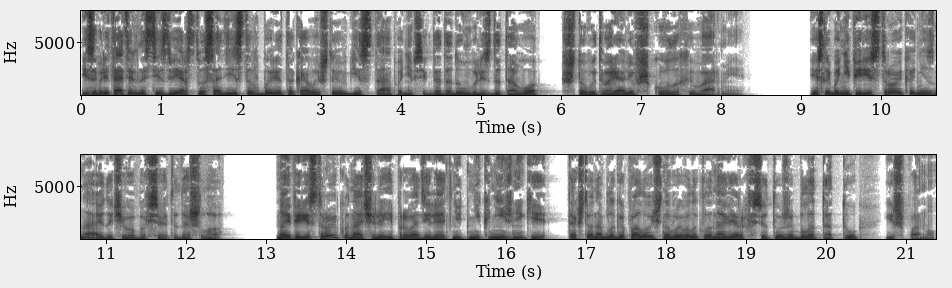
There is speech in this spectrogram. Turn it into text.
Изобретательность и зверство садистов были таковы, что и в гестапо не всегда додумывались до того, что вытворяли в школах и в армии. Если бы не перестройка, не знаю, до чего бы все это дошло. Но и перестройку начали и проводили отнюдь не книжники, так что она благополучно выволокла наверх всю ту же блатоту и шпану.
